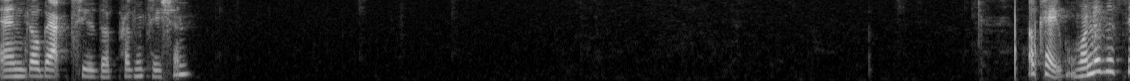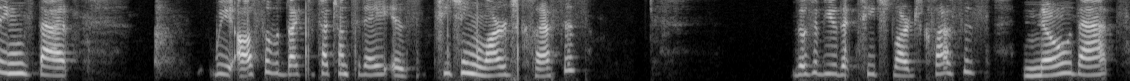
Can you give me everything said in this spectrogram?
and go back to the presentation. Okay, one of the things that we also would like to touch on today is teaching large classes. Those of you that teach large classes know that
